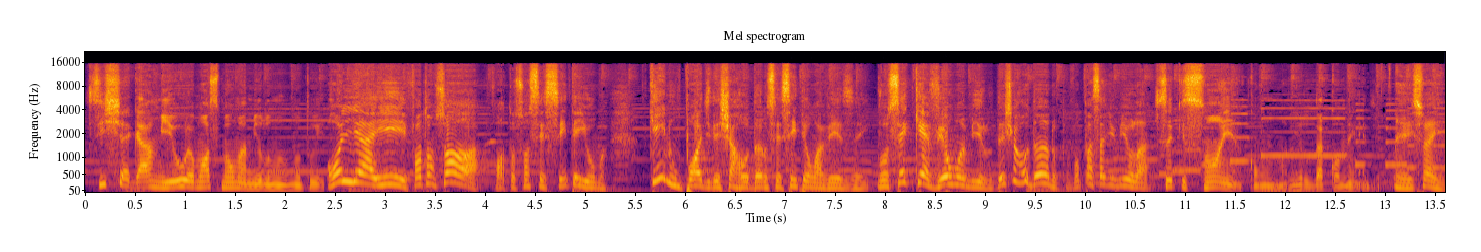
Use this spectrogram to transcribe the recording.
Se chegar a mil, eu mostro meu mamilo no, no Twitter. Olha aí, faltam só, ó, faltam só 61. Quem não pode deixar rodando 61 vezes aí? Você quer ver o mamilo? Deixa rodando, pô. Vamos passar de mil lá. Você que sonha com o mamilo da comédia. É isso aí.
